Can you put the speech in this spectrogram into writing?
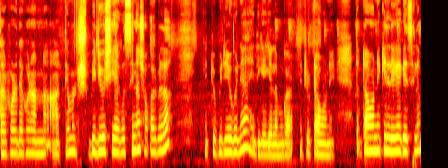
তারপরে দেখো রান্না, আর তেমন ভিডিও শেয়ার করছি না সকালবেলা। একটু ভিডিও করে এদিকে গেলাম গা, একটু টাউনে তা টাউনে কি লেগে গেছিলাম,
